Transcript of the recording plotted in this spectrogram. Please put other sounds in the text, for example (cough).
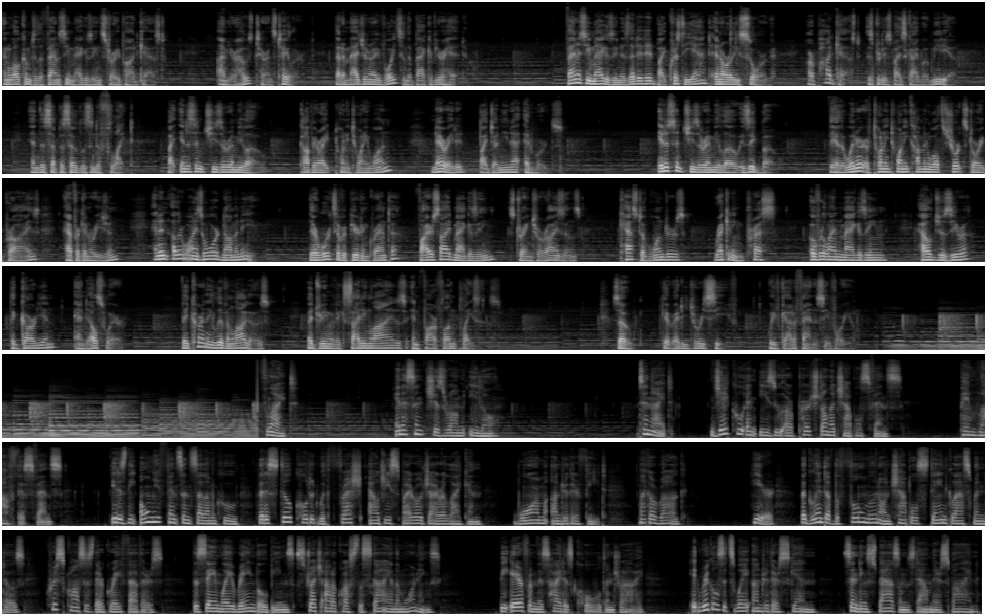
And welcome to the Fantasy Magazine Story Podcast. I'm your host, Terrence Taylor, that imaginary voice in the back of your head. Fantasy Magazine is edited by Christie Yant and Arley Sorg. Our podcast is produced by Skyboat Media. In this episode, listen to Flight by Innocent Chizaram Ilo, copyright 2021, narrated by Janina Edwards. Innocent Chizaram Ilo is Igbo, they are the winner of 2020 Commonwealth Short Story Prize, African Region, and an otherwise award nominee. Their works have appeared in Granta, Fireside Magazine, Strange Horizons, Cast of Wonders, Reckoning Press, Overland Magazine, Al Jazeera, The Guardian, and elsewhere. They currently live in Lagos, but dream of exciting lives in far flung places. So, get ready to receive. We've got a fantasy for you. Flight Innocent Chizaram Ilo. Tonight, Jekwu and Izu are perched on the chapel's fence. They love this fence. It is the only fence in Selemku that is still coated with fresh algae spirogyra lichen, warm under their feet, like a rug. Here, the glint of the full moon on chapel's stained glass windows crisscrosses their gray feathers, the same way rainbow beams stretch out across the sky in the mornings. The air from this height is cold and dry. It wriggles its way under their skin, sending spasms down their spine.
